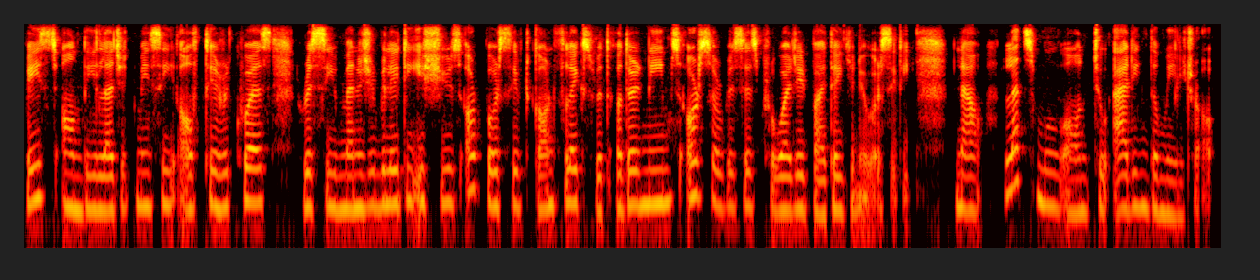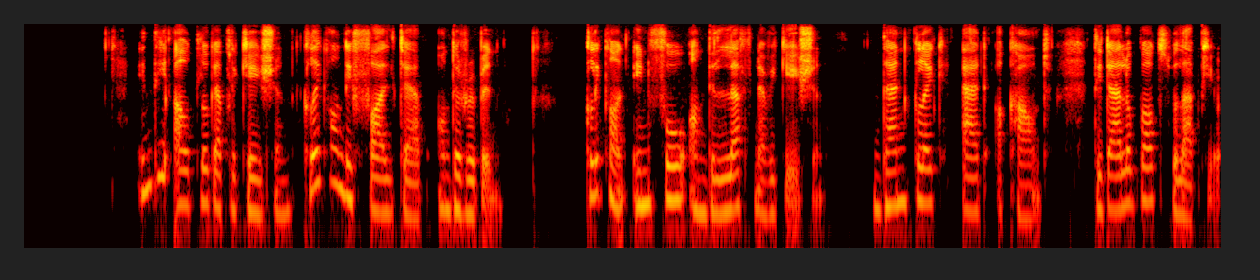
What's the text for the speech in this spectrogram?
based on the legitimacy of the request, received manageability issues, or perceived conflicts with other names or services provided by the university. Now, let's move on to adding the mail drop. In the Outlook application, click on the File tab on the ribbon. Click on Info on the left navigation. Then click Add Account. The dialog box will appear.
